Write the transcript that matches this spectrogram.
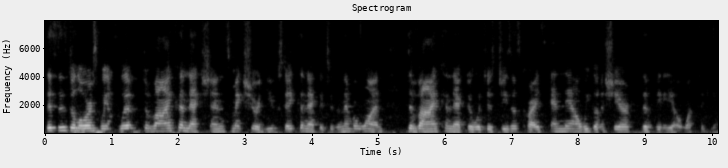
This is Deloris mm-hmm. Williams with Divine Connections. Make sure you stay connected to the number one divine connector, which is Jesus Christ. And now we're going to share the video once again.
